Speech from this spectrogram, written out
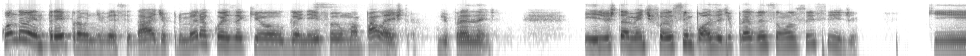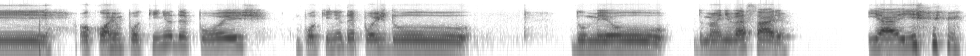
quando eu entrei para a universidade, a primeira coisa que eu ganhei foi uma palestra de presente. E justamente foi o simpósio de prevenção ao suicídio, que ocorre um pouquinho depois, um pouquinho depois do do meu do meu aniversário. E aí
